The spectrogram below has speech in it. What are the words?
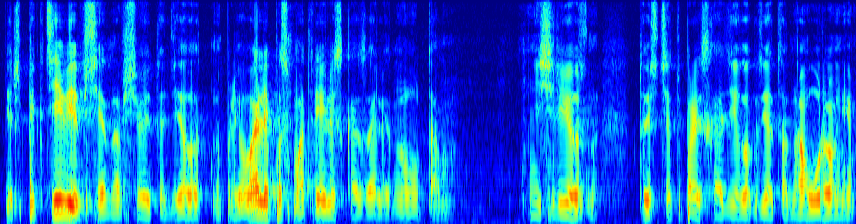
В перспективе все на все это дело наплевали, посмотрели, сказали, ну там несерьезно. То есть это происходило где-то на уровне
